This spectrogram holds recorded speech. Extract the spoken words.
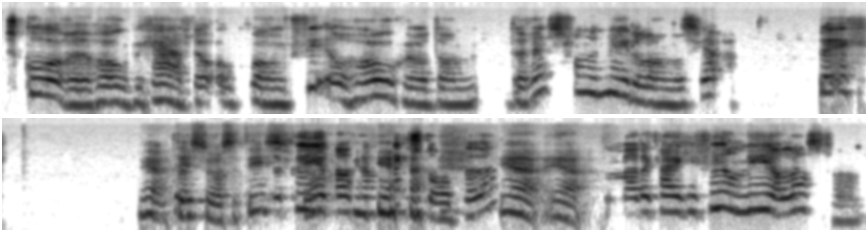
scoren hoogbegaafden ook gewoon veel hoger dan de rest van de Nederlanders. Ja, weg. Ja, het is zoals het is. Dan kun je wel gaan wegstoppen. Ja, ja. Maar dan krijg je veel meer last van.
